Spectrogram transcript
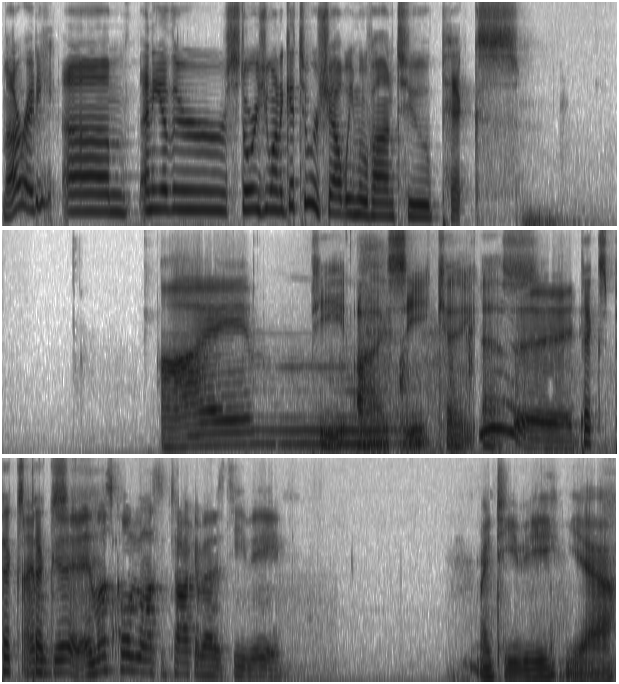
Alrighty. Um, any other stories you want to get to, or shall we move on to picks? I'm P I C K S. good. Picks, picks, I'm picks. good. Unless Colby wants to talk about his TV. My TV, yeah.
